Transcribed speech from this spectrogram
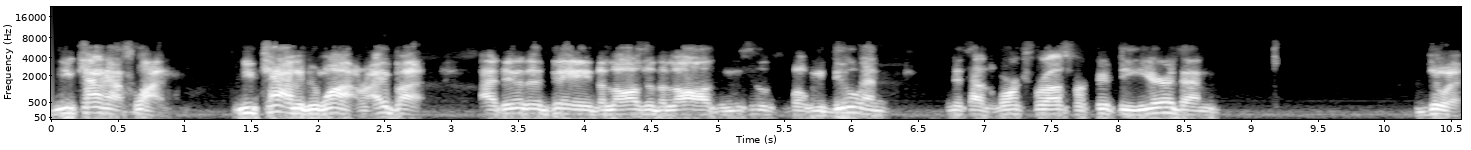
you can ask why. You can if you want, right? But at the end of the day, the laws are the laws, and this is what we do, and this has worked for us for 50 years, and do it.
